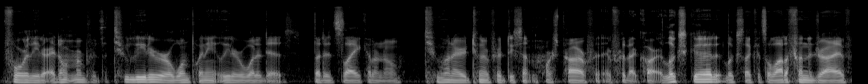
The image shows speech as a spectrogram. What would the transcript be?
four liter. I don't remember if it's a two liter or a 1.8 liter or what it is, but it's like, I don't know, 200, 250 something horsepower for, for that car. It looks good. It looks like it's a lot of fun to drive.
